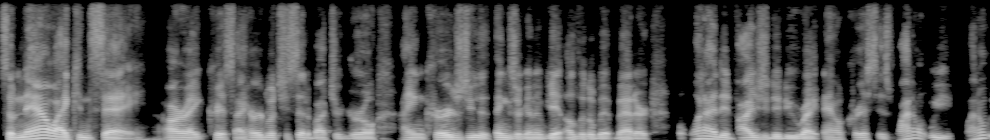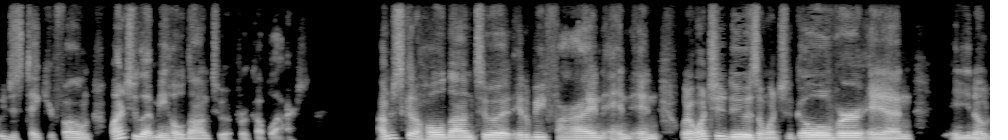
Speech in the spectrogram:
So now I can say, all right, Chris, I heard what you said about your girl. I encouraged you that things are going to get a little bit better. But what I'd advise you to do right now, Chris, is why don't we why don't we just take your phone? Why don't you let me hold on to it for a couple hours? I'm just going to hold on to it. It'll be fine. And and what I want you to do is I want you to go over and you know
